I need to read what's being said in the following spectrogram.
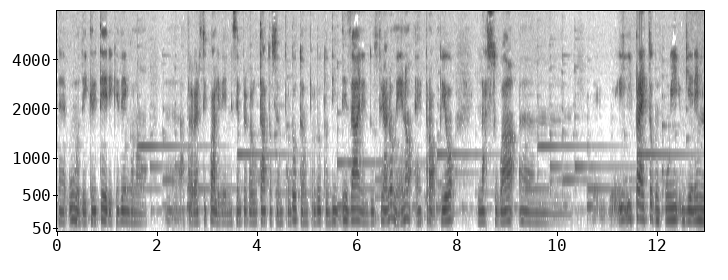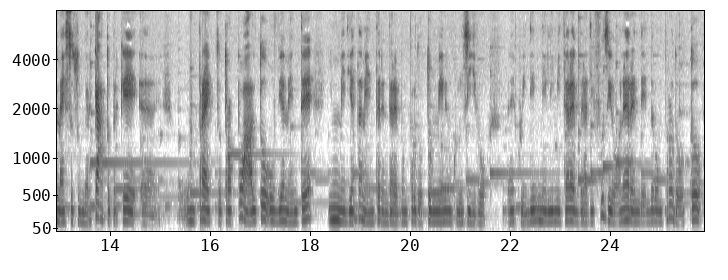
eh, uno dei criteri che vengono eh, attraverso i quali viene sempre valutato se un prodotto è un prodotto di design industriale o meno è proprio la sua ehm, il prezzo con cui viene immesso sul mercato perché eh, un prezzo troppo alto ovviamente immediatamente renderebbe un prodotto meno inclusivo, eh, quindi ne limiterebbe la diffusione rendendolo un prodotto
